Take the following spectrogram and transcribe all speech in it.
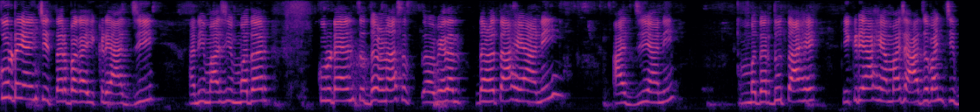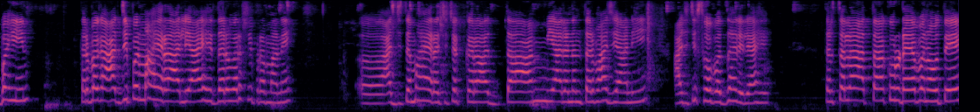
कुरडयांची. तर बघा इकडे आजी आणि माझी मदर कुरड्यांचं दळण असं वेदांत दळत आहे आणि आजी आणि मदर धुत आहे. इकडे आहे माझ्या आजोबांची बहीण. तर बघा आजी पण माहेरा आली आहे दरवर्षीप्रमाणे. आजीचं माहेराची चक्कर आता आम्ही आल्यानंतर माझी आणि आजीची सोबत झालेली आहे. तर चला आता कुरडया बनवते.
